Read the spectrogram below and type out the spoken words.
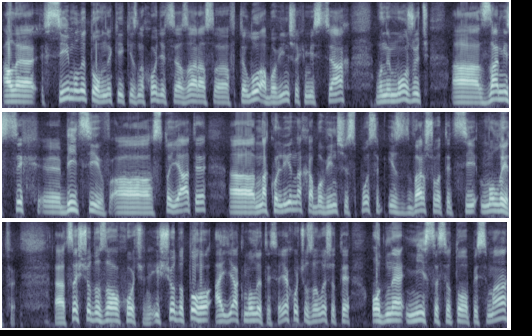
Але всі молитовники, які знаходяться зараз в тилу або в інших місцях, вони можуть замість цих бійців стояти на колінах або в інший спосіб і звершувати ці молитви. Це щодо заохочення. І щодо того, а як молитися, я хочу залишити одне місце святого письма,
